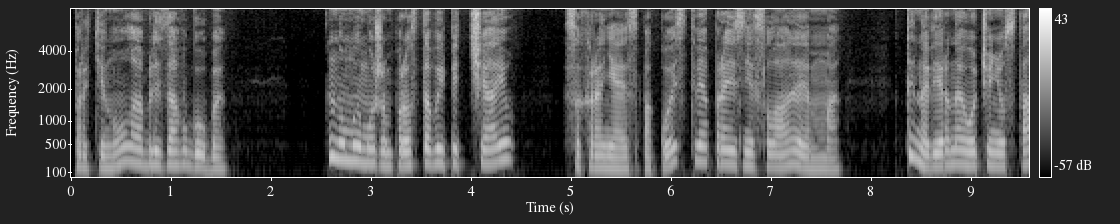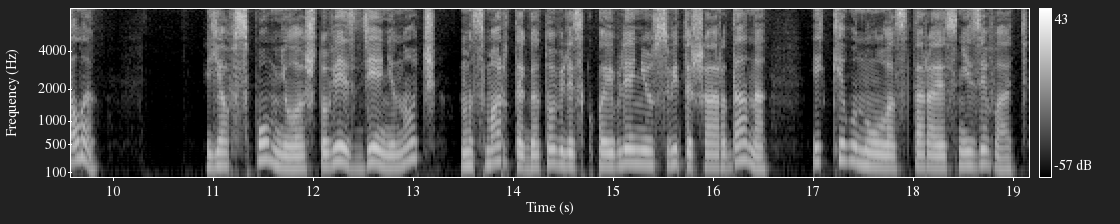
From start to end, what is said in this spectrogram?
протянула, облизав губы. «Но мы можем просто выпить чаю», сохраняя спокойствие, произнесла Эмма. «Ты, наверное, очень устала?» Я вспомнила, что весь день и ночь мы с Мартой готовились к появлению свиты Шардана и кивнула, стараясь не зевать.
